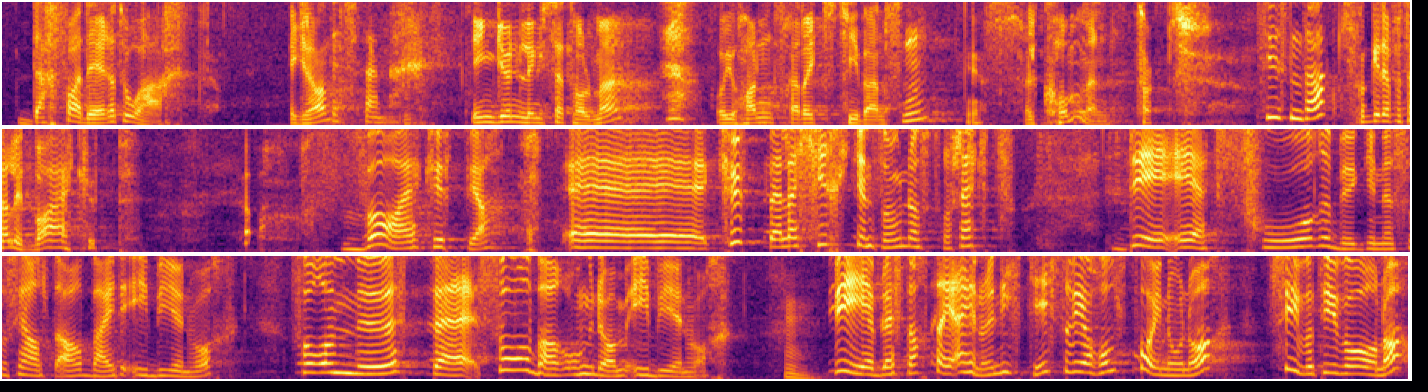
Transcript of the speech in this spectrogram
Derfor er dere to her. Ikke sant? Det stemmer. Ingunn Lyngseth Holme og Johan Fredrik Kibensen. Yes. Velkommen. Takk. Tusen takk. Kan ikke dere fortelle litt, Hva er KUP? Hva er KUP, ja? Eh, KUP, eller Kirkens ungdomsprosjekt, det er et forebyggende sosialt arbeid i byen vår. For å møte sårbar ungdom i byen vår. Mm. Vi ble starta i 91, så vi har holdt på i noen år. 27 år nå.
